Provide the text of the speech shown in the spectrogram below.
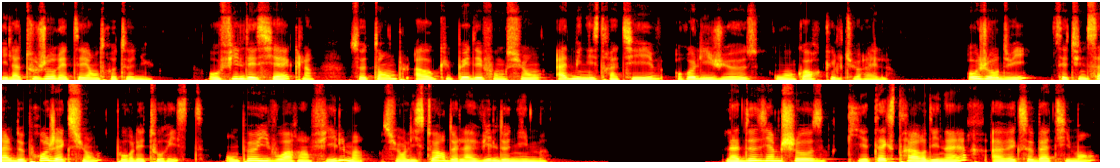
il a toujours été entretenu. Au fil des siècles, ce temple a occupé des fonctions administratives, religieuses ou encore culturelles. Aujourd'hui, c'est une salle de projection pour les touristes. On peut y voir un film sur l'histoire de la ville de Nîmes. La deuxième chose qui est extraordinaire avec ce bâtiment,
